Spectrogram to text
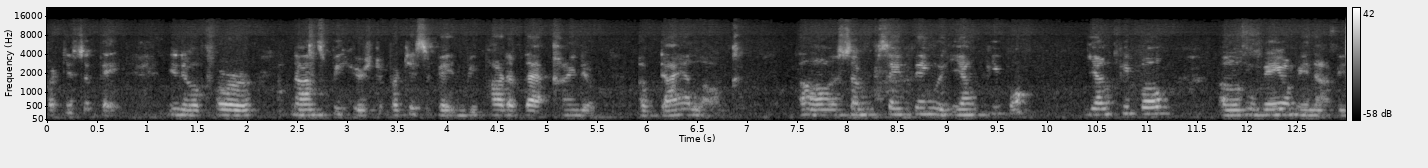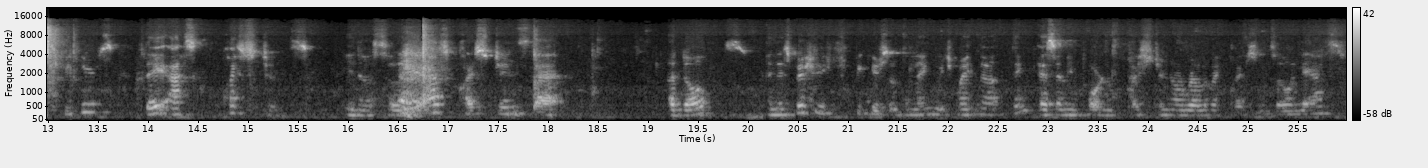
participate, you know, for non-speakers to participate and be part of that kind of, of dialogue. Uh, some same thing with young people. Young people uh, who may or may not be speakers, they ask questions, you know, so they ask questions that adults and especially speakers of the language might not think as an important question or relevant question. So when they ask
